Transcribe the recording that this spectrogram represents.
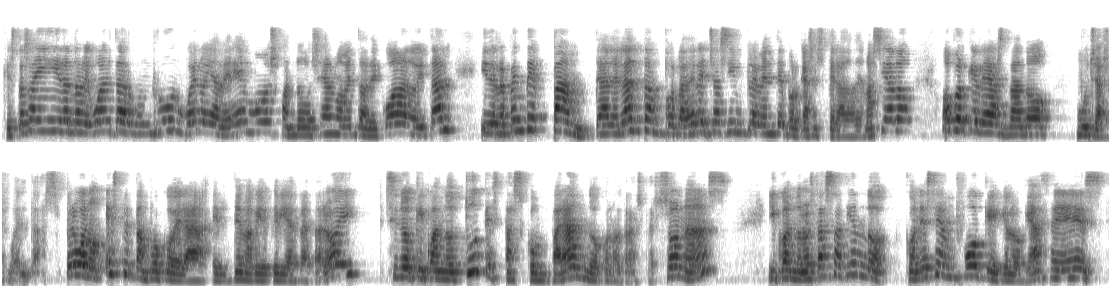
que estás ahí dándole vuelta, run run, bueno, ya veremos cuando sea el momento adecuado y tal, y de repente, ¡pam!, te adelantan por la derecha simplemente porque has esperado demasiado o porque le has dado muchas vueltas. Pero bueno, este tampoco era el tema que yo quería tratar hoy, sino que cuando tú te estás comparando con otras personas y cuando lo estás haciendo con ese enfoque que lo que hace es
